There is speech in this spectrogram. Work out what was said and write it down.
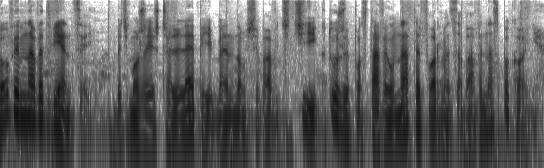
Powiem nawet więcej. Być może jeszcze lepiej będą się bawić ci, którzy postawią na tę formę zabawy na spokojnie.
